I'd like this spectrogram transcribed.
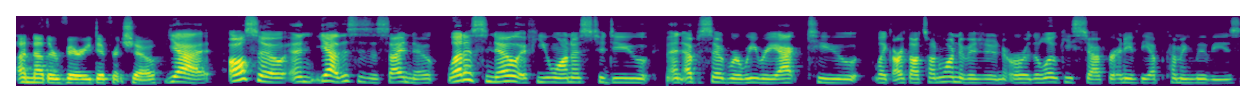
Another very different show. Yeah. Also, and yeah, this is a side note. Let us know if you want us to do an episode where we react to like our thoughts on WandaVision or the Loki stuff or any of the upcoming movies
